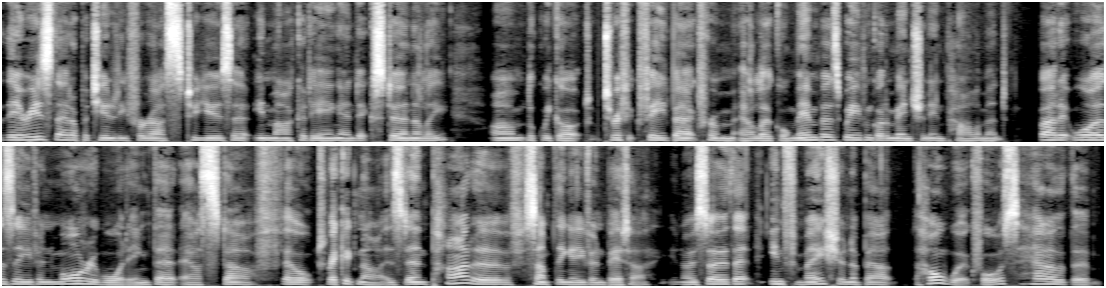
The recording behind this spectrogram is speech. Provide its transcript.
there is that opportunity for us to use it in marketing and externally. Um, look, we got terrific feedback from our local members. We even got a mention in Parliament. But it was even more rewarding that our staff felt recognised and part of something even better, you know, so that information about the whole workforce, how the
